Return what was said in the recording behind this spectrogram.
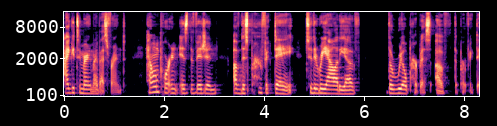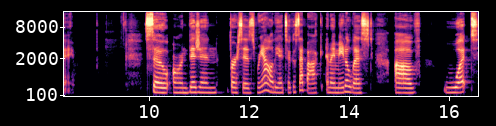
I get to marry my best friend? How important is the vision of this perfect day to the reality of the real purpose of the perfect day? So, on vision versus reality, I took a step back and I made a list of what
